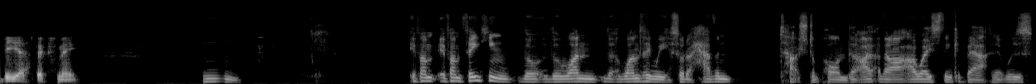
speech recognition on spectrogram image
B aspects for me. Mm. If I'm if I'm thinking the the one the one thing we sort of haven't touched upon that I that I always think about, and it was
